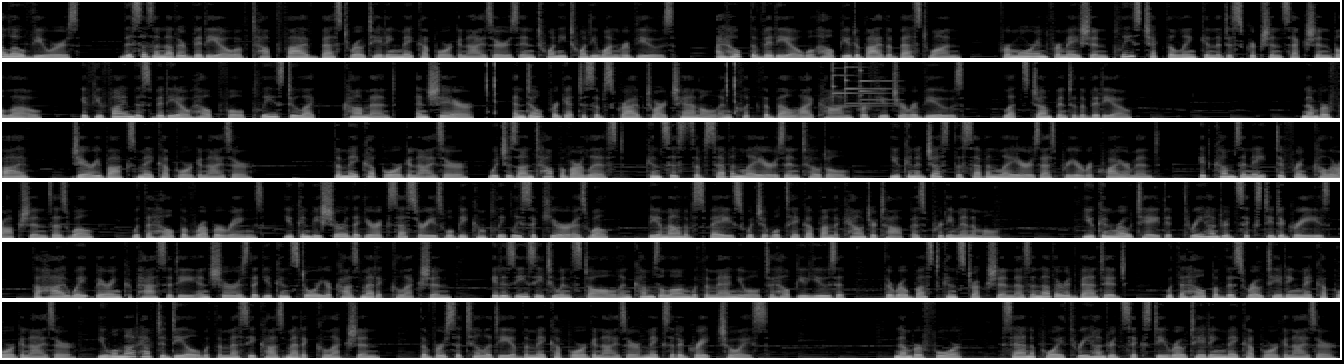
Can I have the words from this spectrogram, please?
Hello viewers. This is another video of top 5 best rotating makeup organizers in 2021 reviews. I hope the video will help you to buy the best one. For more information please check the link in the description section below. If you find this video helpful please do like, comment, and share. And don't forget to subscribe to our channel and click the bell icon for future reviews. Let's jump into the video. Number 5. Jerrybox Makeup Organizer. The makeup organizer, which is on top of our list, consists of seven layers in total. You can adjust the seven layers as per your requirement. It comes in eight different color options as well. With the help of rubber rings, you can be sure that your accessories will be completely secure as well. The amount of space which it will take up on the countertop is pretty minimal. You can rotate it 360 degrees. The high weight-bearing capacity ensures that you can store your cosmetic collection, it is easy to install and comes along with the manual to help you use it. The robust construction is another advantage. With the help of this rotating makeup organizer, you will not have to deal with the messy cosmetic collection. The versatility of the makeup organizer makes it a great choice. Number 4. Sanipoe 360 Rotating Makeup Organizer.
